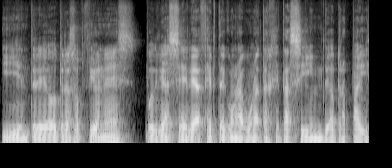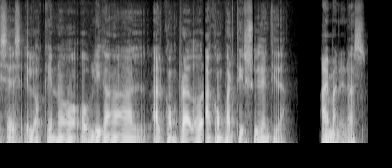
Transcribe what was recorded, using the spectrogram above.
Y entre otras opciones, podría ser hacerte con alguna tarjeta SIM de otros países en los que no obligan al, al comprador a compartir su identidad. Hay maneras.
